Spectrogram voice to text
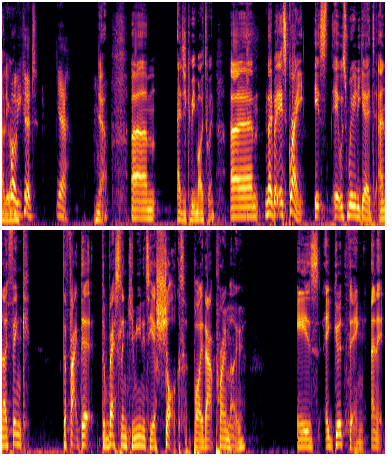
Earlier well, on. you could. Yeah, Yeah. Um Edgy could be my twin. Um no, but it's great. It's it was really good. And I think the fact that the wrestling community are shocked by that promo is a good thing and it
